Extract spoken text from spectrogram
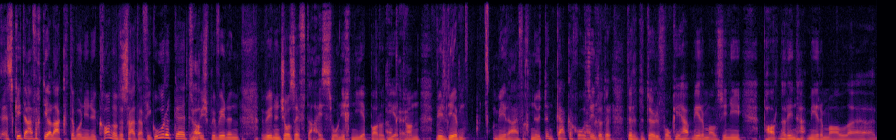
es gibt einfach Dialekte, die ich nicht kann. Oder es hat auch Figuren gegeben, zum ja. Beispiel wie einen, wie einen Joseph Dice, den ich nie parodiert okay. habe, weil die mir einfach nicht entgegengekommen sind. Okay. Oder der, der Döll Vogi hat mir mal, seine Partnerin hat mir mal... Äh,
